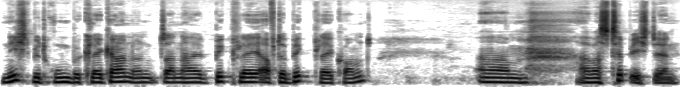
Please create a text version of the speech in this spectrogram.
nicht mit Ruhm bekleckern und dann halt Big Play after Big Play kommt. Ähm, aber was tippe ich denn?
